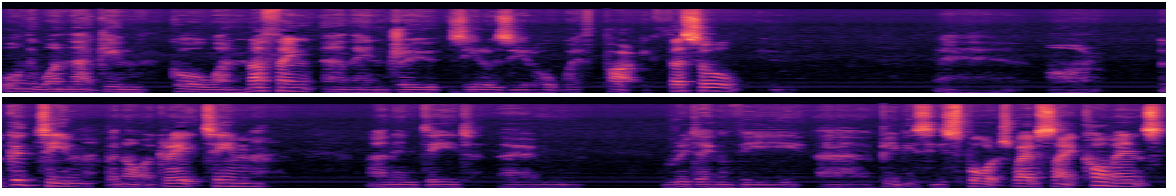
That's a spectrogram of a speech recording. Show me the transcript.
only won that game goal 1 nothing and then drew 0 0 with Partick Thistle, who uh, are a good team but not a great team. And indeed, um, reading the uh, BBC Sports website comments,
